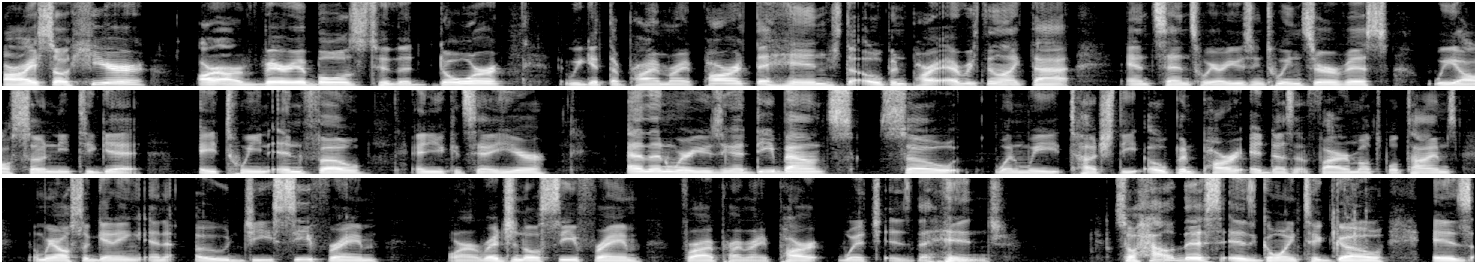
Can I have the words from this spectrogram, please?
All right, so here are our variables to the door. We get the primary part, the hinge, the open part, everything like that. And since we are using tween service, we also need to get a tween info, and you can see here. And then we're using a debounce, so when we touch the open part, it doesn't fire multiple times. And we're also getting an OG C frame or original C frame for our primary part, which is the hinge. So how this is going to go is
